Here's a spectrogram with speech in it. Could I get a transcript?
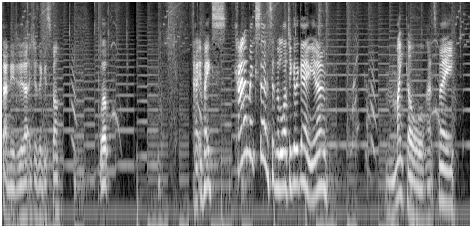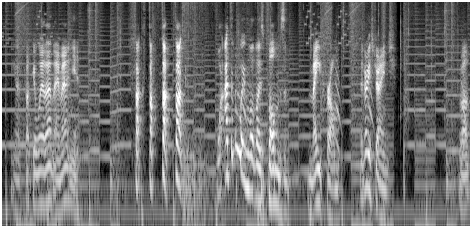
Don't need to do that, I just think it's fun. Well, and it makes kind of makes sense in the logic of the game, you know? Michael, that's me. You gotta fucking wear that name, aren't you? Fuck, fuck, fuck, fuck! Well, I don't know even what those bombs are made from. They're very strange. Come on.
